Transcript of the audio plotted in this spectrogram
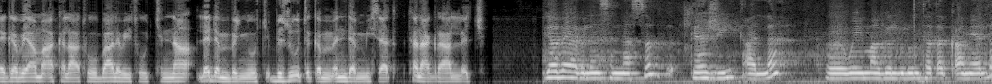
ለገበያ ማዕከላቱ ባለቤቶችና ለደንበኞች ብዙ ጥቅም እንደሚሰጥ ተናግራለች። ገበያ ብለን ስናስብ ገዢ አለ ወይም አገልግሎቱን ተጠቃሚ አለ።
